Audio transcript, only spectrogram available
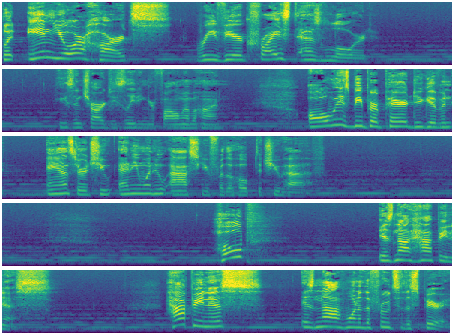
But in your hearts, revere Christ as Lord. He's in charge, He's leading, you're following behind. Always be prepared to give an answer to anyone who asks you for the hope that you have. Hope is not happiness. Happiness is not one of the fruits of the Spirit.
